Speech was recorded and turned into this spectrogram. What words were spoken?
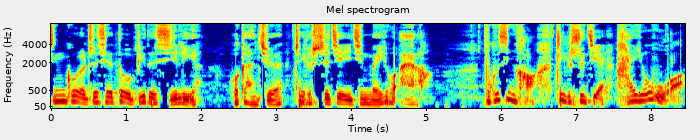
经过了这些逗逼的洗礼，我感觉这个世界已经没有爱了。不过幸好这个世界还有我。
